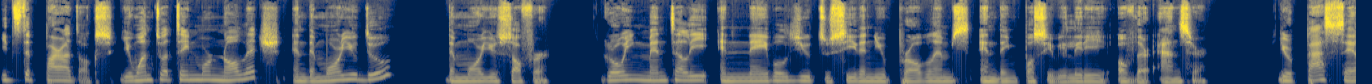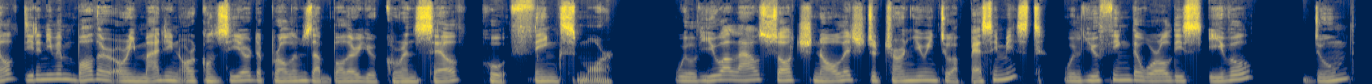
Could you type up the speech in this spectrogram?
It's the paradox. You want to attain more knowledge, and the more you do, the more you suffer. Growing mentally enables you to see the new problems and the impossibility of their answer. Your past self didn't even bother or imagine or consider the problems that bother your current self who thinks more. Will you allow such knowledge to turn you into a pessimist? Will you think the world is evil, doomed?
